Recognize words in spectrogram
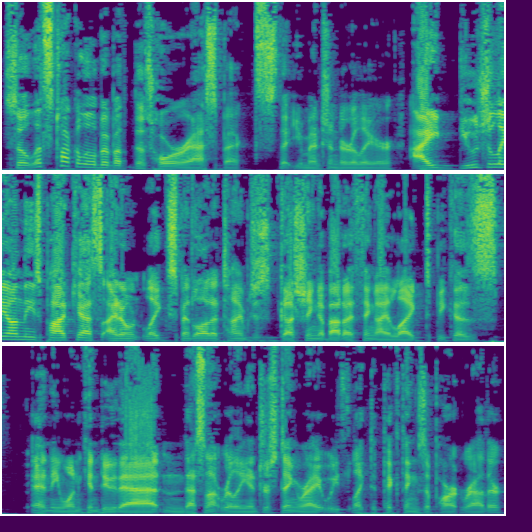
So let's talk a little bit about those horror aspects that you mentioned earlier. I usually on these podcasts, I don't like spend a lot of time just gushing about a thing I liked because anyone can do that and that's not really interesting, right? We like to pick things apart rather.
